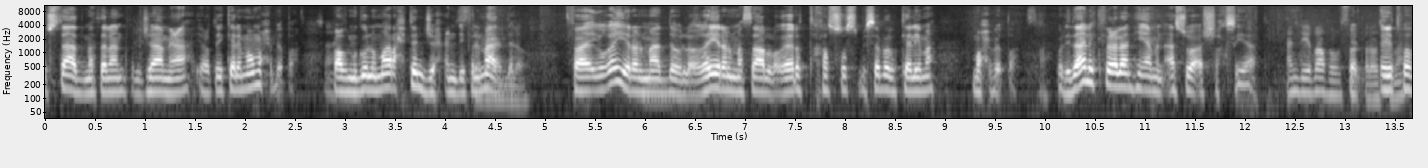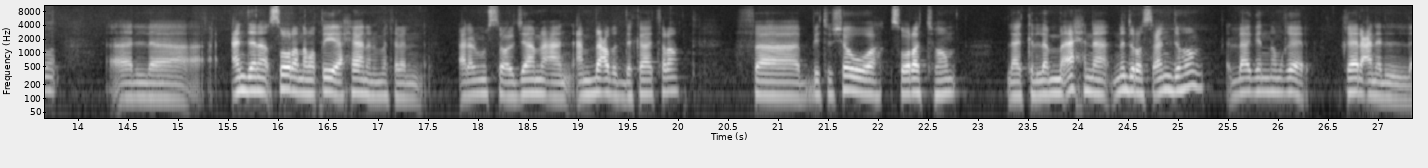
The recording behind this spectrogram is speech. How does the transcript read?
أستاذ مثلا في الجامعة يعطيه كلمة محبطة. صح. بعضهم يقولوا ما راح تنجح عندي في له. فيغير المادة ولا يغير المسار ولا يغير التخصص بسبب كلمة محبطة. صح. ولذلك فعلا هي من أسوأ الشخصيات. عندي إضافة بسيطة لو سمحت. تفضل. عندنا صورة نمطية أحيانا مثلا على المستوى الجامعة عن, عن بعض الدكاترة فبتشوه صورتهم لكن لما إحنا ندرس عندهم نلاقي إنهم غير غير عن ال-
